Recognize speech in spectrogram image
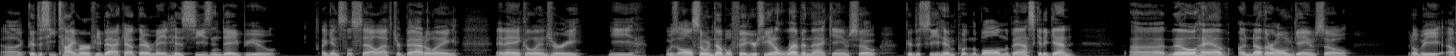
Uh, good to see Ty Murphy back out there, made his season debut against Lasell after battling an ankle injury. He was also in double figures. He had 11 that game, so good to see him putting the ball in the basket again. Uh, they'll have another home game, so it'll be a,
